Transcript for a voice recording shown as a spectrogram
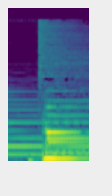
you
